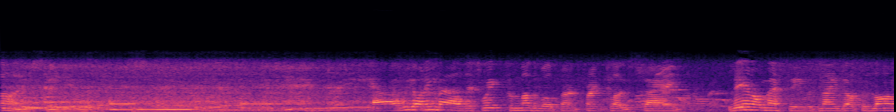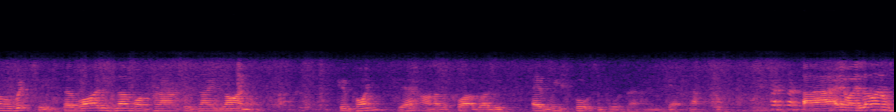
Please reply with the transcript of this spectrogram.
Uh, We got an email this week from Motherwell fan Frank Close saying Lionel Messi was named after Lionel Richie, so why does no one pronounce his name Lionel? Good point. Yeah, I'll have a quiet word with every sports reporter and get that. Too. Uh, anyway, Lionel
